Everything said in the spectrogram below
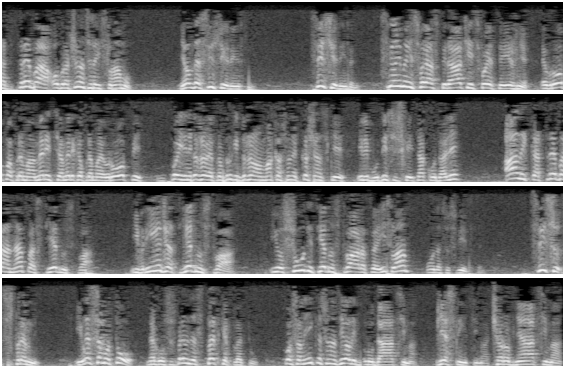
Kad treba obračunati se sa islamom, jel da svi su jedinstveni? Svi su jedinstveni. Svi oni imaju svoje aspiracije i svoje težnje. Evropa prema Americi, Amerika prema Europi, pojedine države prema drugim državama, makar su one kršćanske ili budističke i tako dalje. Ali kad treba napast jednu stvar i vrijeđati jednu stvar i osuditi jednu stvar, a to je islam, onda su svi jedinstveni. Svi su spremni. I ne samo to, nego su spremni da spletke pletu. Poslanike su nazivali ludacima, pjesnicima, čarobnjacima,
